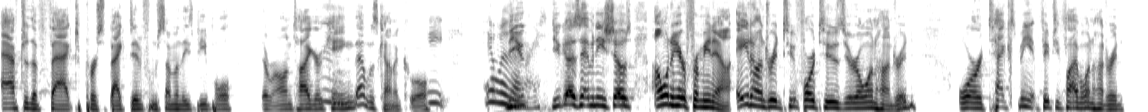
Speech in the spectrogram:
after the fact perspective from some of these people that were on Tiger Mm. King. That was kind of cool. It, it was Do you, all right. do you guys have any shows? I want to hear from you now. 800 242 0100 or text me at 55100.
